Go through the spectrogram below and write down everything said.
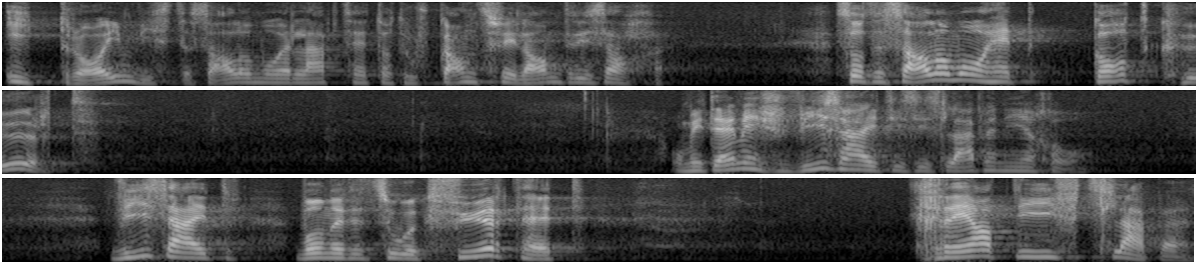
in Träumen, wie es der Salomo erlebt hat, oder auf ganz viele andere Sachen. So, der Salomo hat Gott gehört. Und mit dem ist Weisheit in sein Leben gekommen. Weisheit, die er dazu geführt hat, kreativ zu leben,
